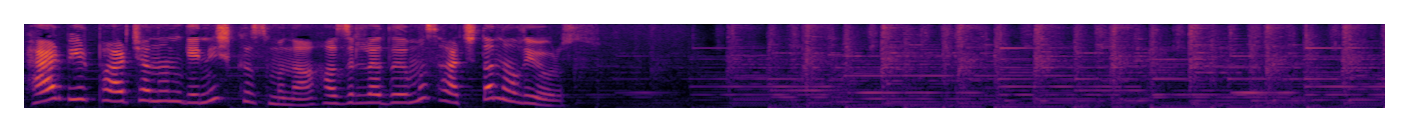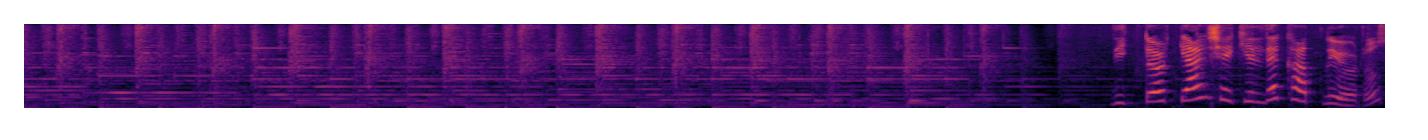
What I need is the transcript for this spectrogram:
Her bir parçanın geniş kısmına hazırladığımız harçtan alıyoruz. Dikdörtgen şekilde katlıyoruz.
